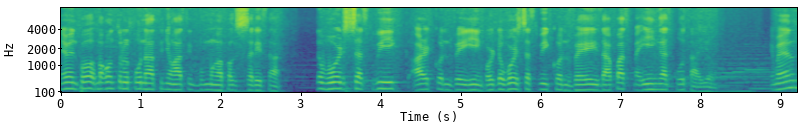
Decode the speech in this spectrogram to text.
Amen po, makontrol po natin yung ating pong mga pagsasalita. The words that we are conveying or the words that we convey, dapat maingat po tayo. Amen?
